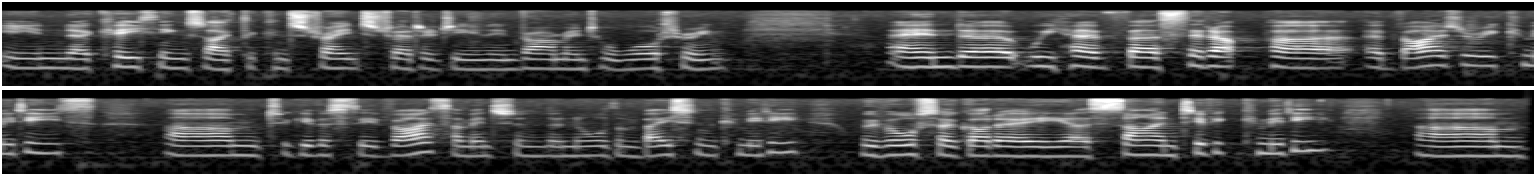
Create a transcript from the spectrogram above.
in uh, key things like the constraint strategy and environmental watering. And uh, we have uh, set up uh, advisory committees um, to give us the advice. I mentioned the Northern Basin Committee. We've also got a, a scientific committee. Um,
